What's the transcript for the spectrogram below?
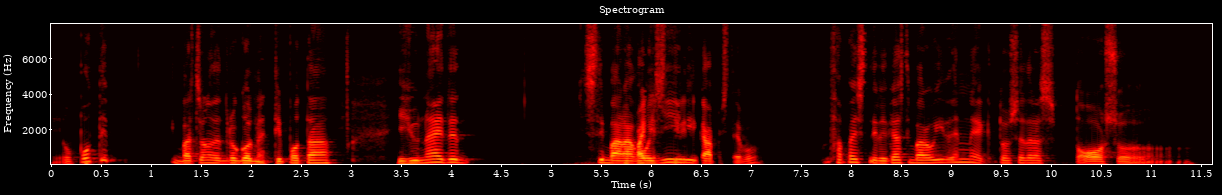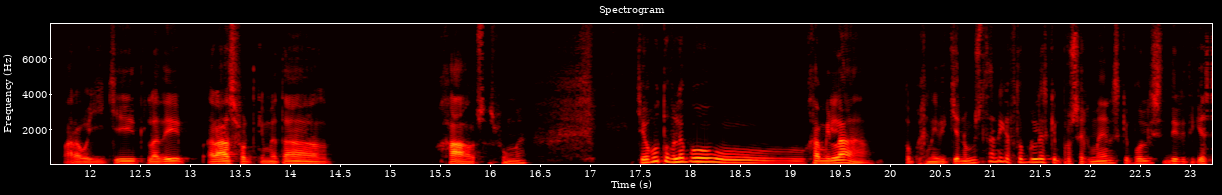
Ε, Οπότε η Barcelona δεν τρώει γκολ με τίποτα. Η United στην Θα πάει και παραγωγή συντηρητικά πιστεύω. Θα πάει συντηρητικά στην παραγωγή δεν είναι εκτός έδρας τόσο παραγωγική. Δηλαδή Ράσφορντ και μετά χάος ας πούμε. Και εγώ το βλέπω χαμηλά το παιχνίδι και νομίζω ότι θα είναι γι' αυτό που λες και προσεγμένες και πολύ συντηρητικές.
